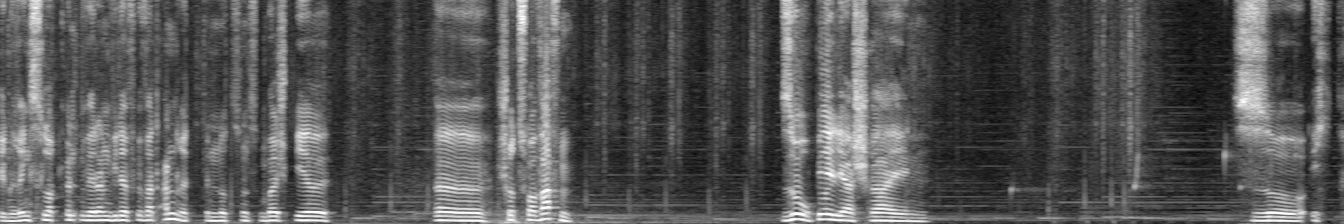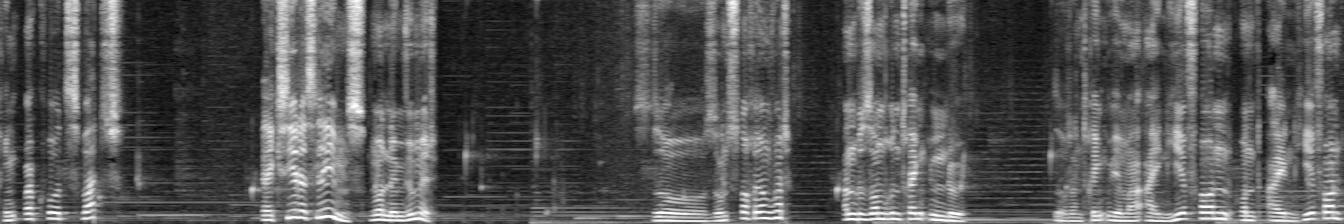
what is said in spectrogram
Den Ringslot könnten wir dann wieder für was anderes benutzen. Zum Beispiel äh, Schutz vor Waffen. So, Belia-Schrein. So, ich trinke mal kurz was. Elixier des Lebens. Nur nehmen wir mit. So, sonst noch irgendwas an besonderen Tränken? Nö. So, dann trinken wir mal einen hiervon und einen hiervon.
